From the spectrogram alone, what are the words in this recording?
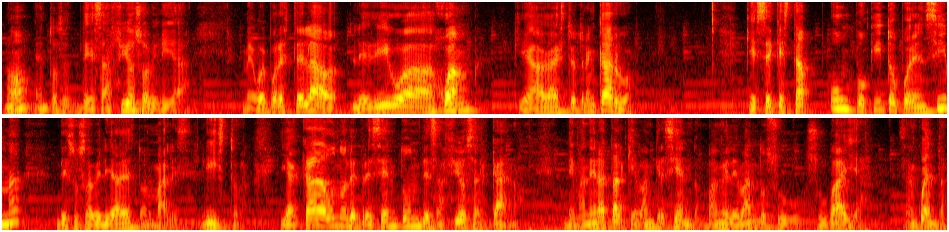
¿no? Entonces desafío su habilidad. Me voy por este lado, le digo a Juan que haga este otro encargo, que sé que está un poquito por encima de sus habilidades normales. Listo. Y a cada uno le presento un desafío cercano, de manera tal que van creciendo, van elevando su, su valla. ¿Se dan cuenta?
